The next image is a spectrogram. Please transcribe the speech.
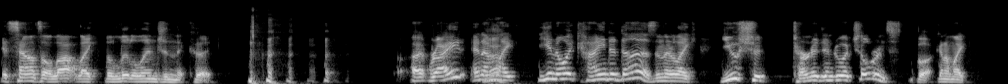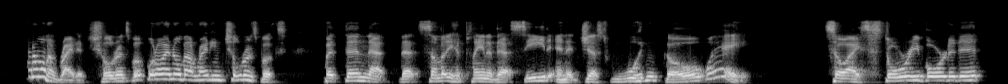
it sounds a lot like the little engine that could. uh, right? And I'm like, you know, it kind of does. And they're like, you should turn it into a children's book. And I'm like, I don't want to write a children's book. What do I know about writing children's books? But then that that somebody had planted that seed and it just wouldn't go away. So I storyboarded it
